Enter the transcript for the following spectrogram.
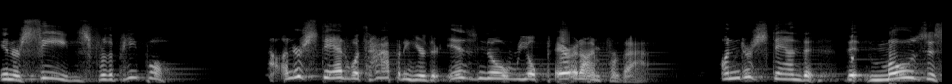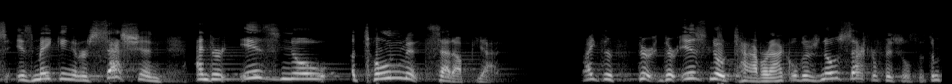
intercedes for the people now, understand what's happening here. There is no real paradigm for that. Understand that, that Moses is making intercession and there is no atonement set up yet. Right? There, there, there is no tabernacle. There's no sacrificial system.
